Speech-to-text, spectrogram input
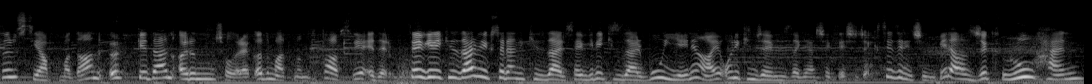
hırs yapmadan, öfkeden arınmış olarak adım atmanızı tavsiye ederim. Sevgili ikizler ve yükselen ikizler, sevgili ikizler bu yeni ay 12. evinizde gerçekleşecek. Sizin için birazcık ruhen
